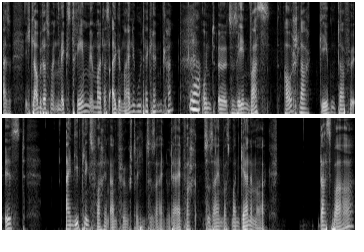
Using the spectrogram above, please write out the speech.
Also ich glaube, dass man im Extremen immer das Allgemeine gut erkennen kann Ja, und äh, zu sehen, was ausschlaggebend dafür ist, ein Lieblingsfach in Anführungsstrichen zu sein oder einfach zu sein, was man gerne mag. Das war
